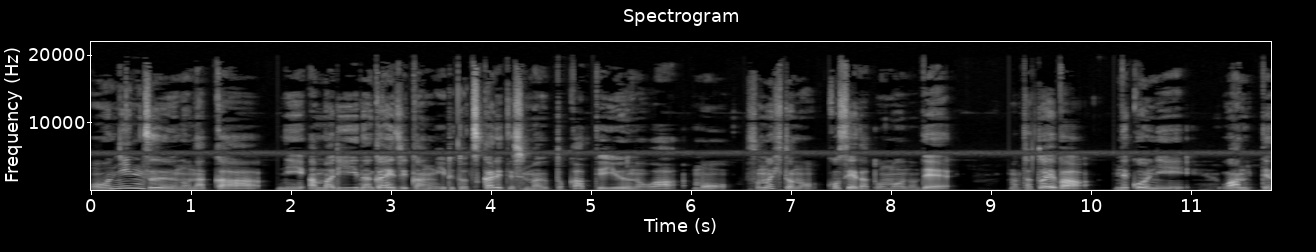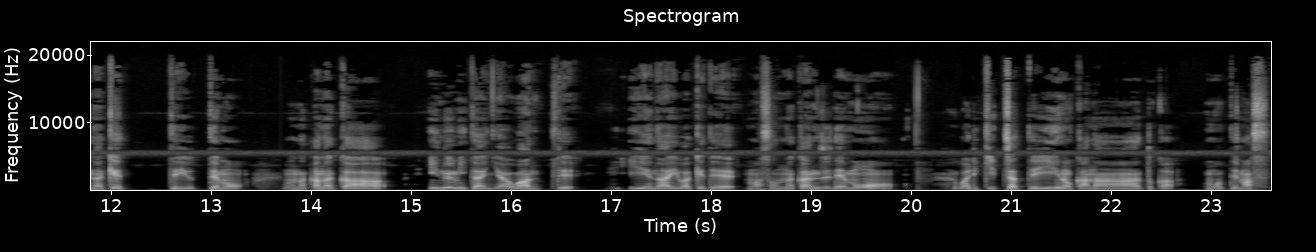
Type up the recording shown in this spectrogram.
大人数の中にあんまり長い時間いると疲れてしまうとかっていうのはもうその人の個性だと思うので、まあ、例えば猫にワンって鳴けって言ってもなかなか犬みたいにはワンって言えないわけで、まあそんな感じでもう割り切っちゃっていいのかなとか思ってます。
